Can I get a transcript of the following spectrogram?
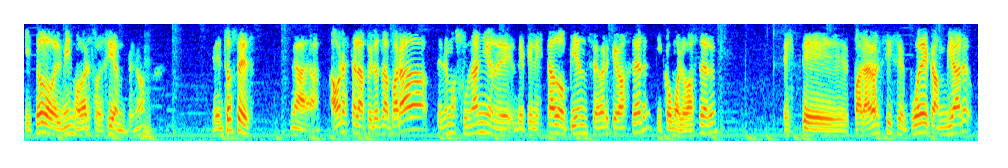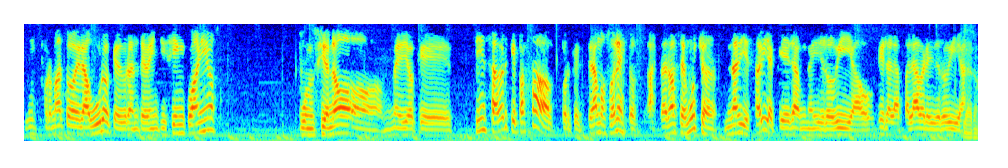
y todo el mismo verso de siempre, ¿no? Mm. Entonces, nada, ahora está la pelota parada, tenemos un año de, de que el Estado piense a ver qué va a hacer y cómo lo va a hacer, este, para ver si se puede cambiar un formato de laburo que durante 25 años funcionó medio que sin saber qué pasaba, porque seamos honestos, hasta no hace mucho nadie sabía que era una hidrovía o que era la palabra hidrovía. Claro.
